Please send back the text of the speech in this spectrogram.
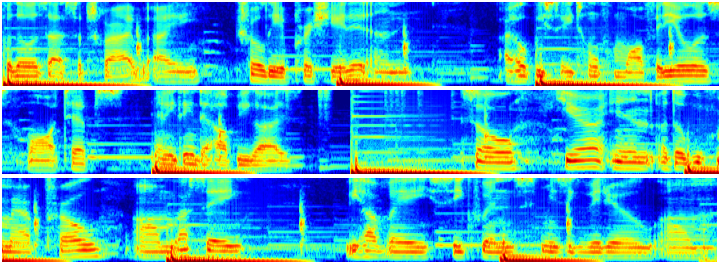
for those that subscribe, I truly appreciate it and I hope you stay tuned for more videos, more tips, anything to help you guys. So here in Adobe Premiere Pro, um, let's say we have a sequence music video, um,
